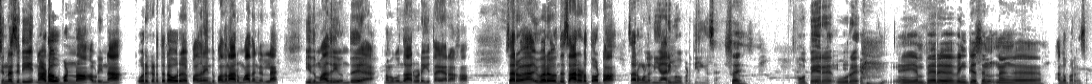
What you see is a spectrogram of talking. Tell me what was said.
சின்ன செடி நடவு பண்ணோம் அப்படின்னா ஒரு கிட்டத்தட்ட ஒரு பதினைந்து பதினாறு மாதங்களில் இது மாதிரி வந்து நமக்கு வந்து அறுவடைக்கு தயாராகும். சார் இவர் வந்து சாரோட தோட்டம். சார் உங்களை நீங்கள் அறிமுகப்படுத்திக்கிங்க சார். சரி. உங்கள் பேர் ஊர்? என் பேர் வெங்கடேசன். நாங்கள் அங்கே பாருங்கள் சார்.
